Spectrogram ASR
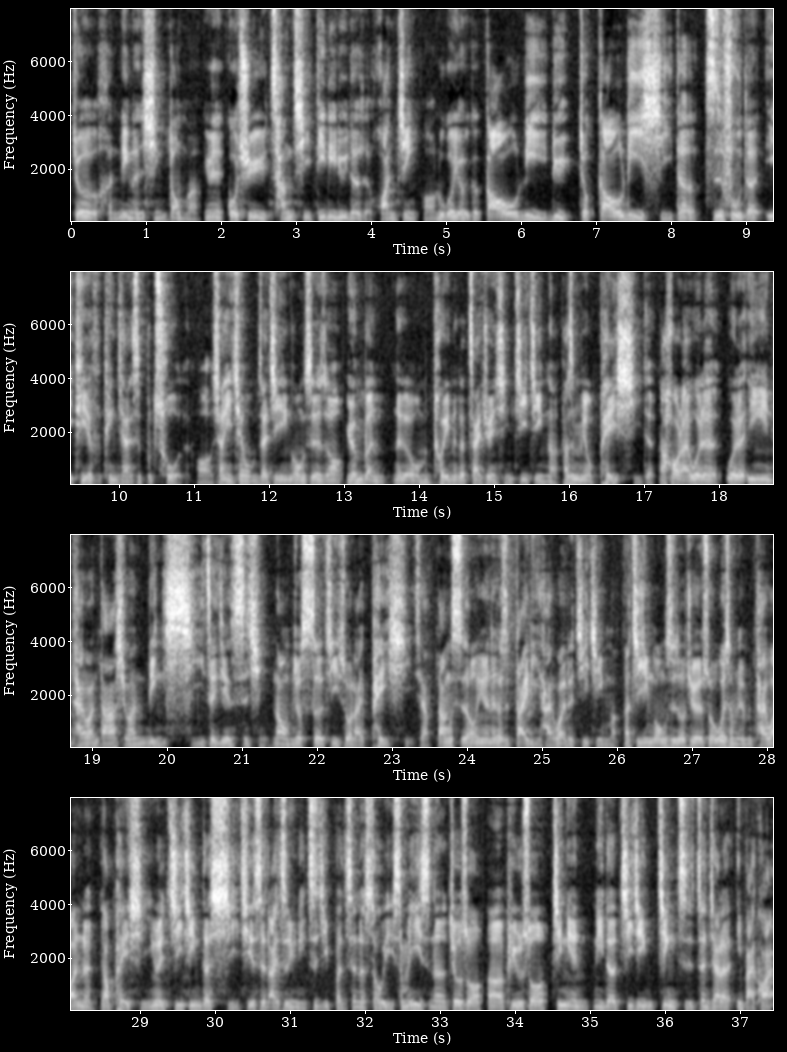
就很令人心动嘛。因为过去长期低利率的环境。哦，如果有一个高利率就高利息的支付的 ETF，听起来是不错的哦。像以前我们在基金公司的时候，原本那个我们推那个债券型基金呢，它是没有配息的。那后来为了为了因应台湾大家喜欢领息这件事情，那我们就设计说来配息这样。当时候因为那个是代理海外的基金嘛，那基金公司都觉得说，为什么你们台湾人要配息？因为基金的息其实是来自于你自己本身的收益。什么意思呢？就是说，呃，比如说。今年你的基金净值增加了一百块，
